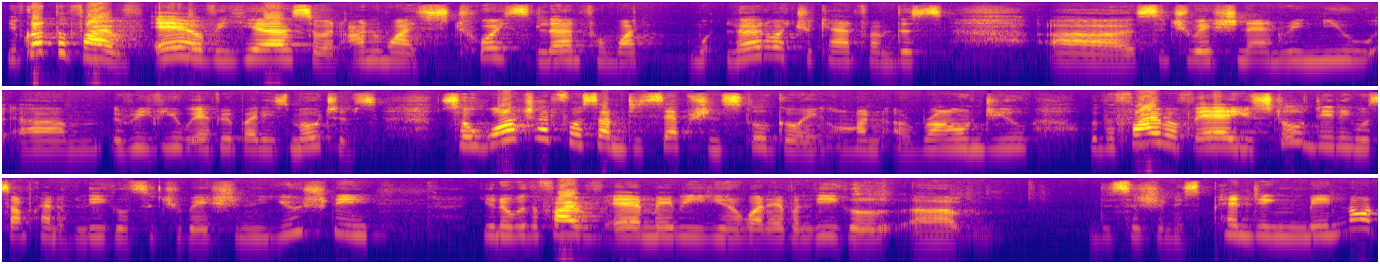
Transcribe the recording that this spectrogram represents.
You've got the five of air over here, so an unwise choice. Learn from what learn what you can from this uh, situation and renew um, review everybody's motives. So watch out for some deception still going on around you. With the five of air, you're still dealing with some kind of legal situation. Usually, you know, with the five of air, maybe you know whatever legal. Uh, decision is pending may not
